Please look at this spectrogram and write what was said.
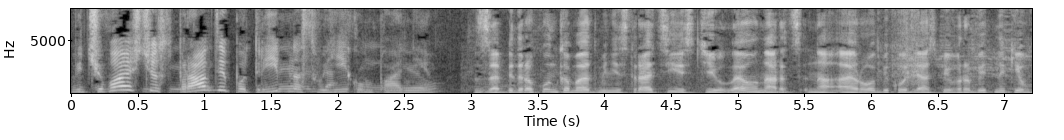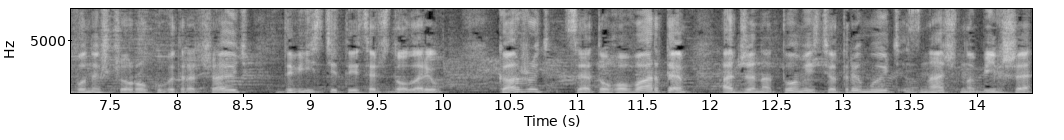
Відчуваю, що справді потрібна своїй компанії. За підрахунками адміністрації Стів Леонардс, на аеробіку для співробітників вони щороку витрачають 200 тисяч доларів. Кажуть, це того варте, адже натомість отримують значно більше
